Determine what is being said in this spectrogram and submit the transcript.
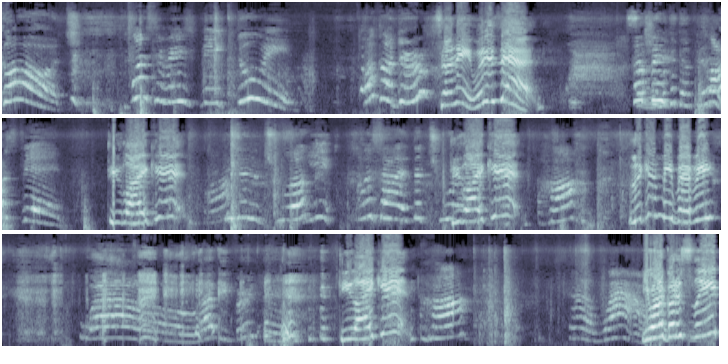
god! What's the race big doing? Look at her! Sonny, what is that? Something look at that coffin. Do you like it? Is it a truck? What's that? The truck? Do you like it? Huh? Look at me, baby. Wow! Happy birthday! Do you like it? Huh? Oh, wow. You want to go to sleep?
